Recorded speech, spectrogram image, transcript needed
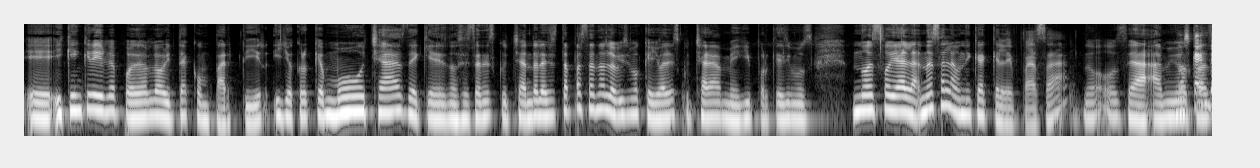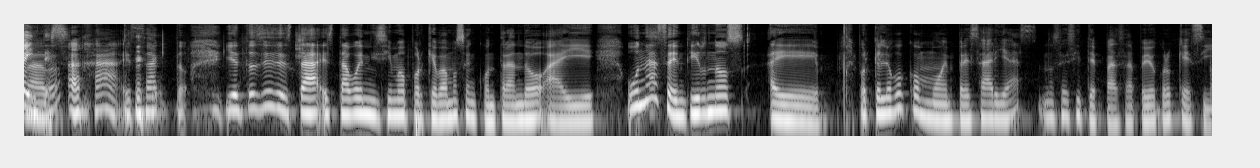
eh, y qué increíble poderlo ahorita compartir. Y yo creo que muchas de quienes nos están escuchando les está pasando lo mismo que yo al escuchar a Meggy, porque decimos, no soy a la, no es a la única que le pasa, ¿no? O sea, a mí me nos ha pasado. Ajá, exacto. y entonces está, está buenísimo porque vamos encontrando ahí una sentirnos eh, porque luego como empresarias, no sé si te pasa, pero yo creo que sí,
